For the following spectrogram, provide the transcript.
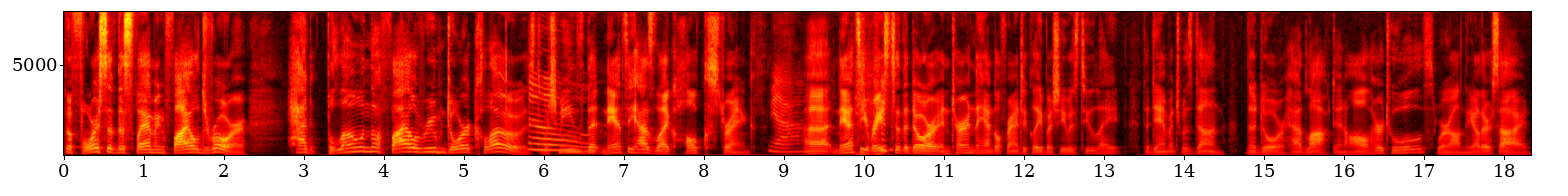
The force of the slamming file drawer had blown the file room door closed, no. which means that Nancy has like Hulk strength. Yeah. Uh, Nancy raced to the door and turned the handle frantically, but she was too late. The damage was done. The door had locked, and all her tools were on the other side.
